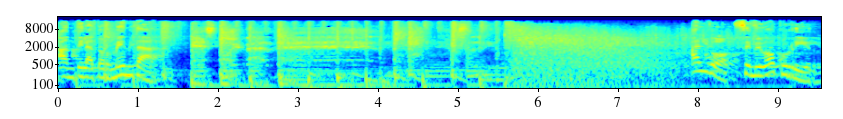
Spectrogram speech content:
Ante la tormenta. Algo se me va a ocurrir.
